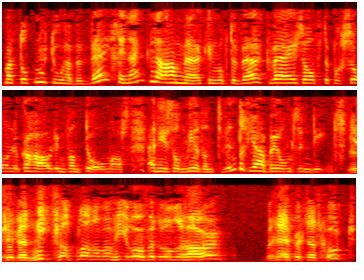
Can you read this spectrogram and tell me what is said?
Maar tot nu toe hebben wij geen enkele aanmerking op de werkwijze of de persoonlijke houding van Thomas. En hij is al meer dan twintig jaar bij ons in dienst. Dus u bent niet van plan om hem hierover te onderhouden? Begrijp ik dat goed?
